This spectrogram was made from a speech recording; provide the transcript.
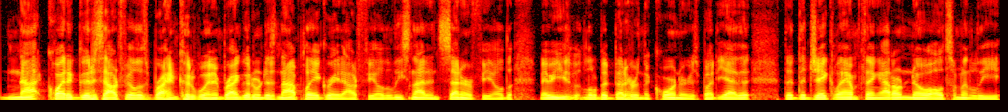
not quite as good as outfield as Brian Goodwin, and Brian Goodwin does not play a great outfield, at least not in center field. Maybe he's a little bit better in the corners, but yeah, the the, the Jake Lamb thing, I don't know ultimately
